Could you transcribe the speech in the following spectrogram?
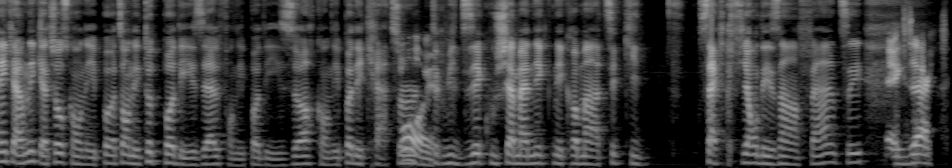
incarner quelque chose qu'on n'est pas. sais, on n'est tous pas des elfes, on n'est pas des orques, on n'est pas des créatures druidiques ou chamaniques, nécromantiques qui sacrifions des enfants, tu sais. Exact.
